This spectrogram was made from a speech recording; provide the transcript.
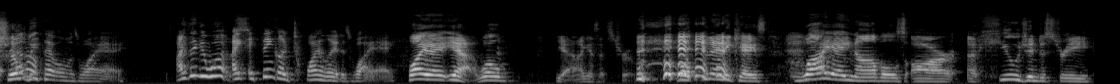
I don't know if that one was YA. I think it was. I, I think like Twilight is YA. YA, yeah. Well, Yeah, I guess that's true. well, in any case, YA novels are a huge industry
